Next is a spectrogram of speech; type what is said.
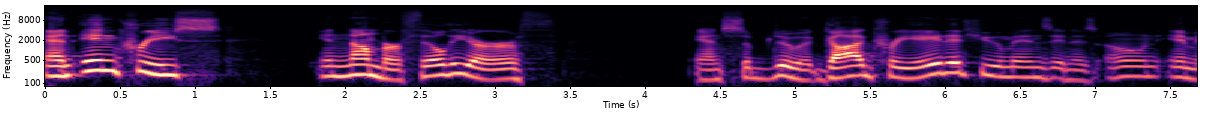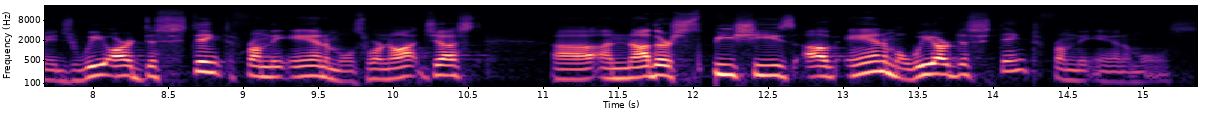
and increase in number, fill the earth and subdue it. God created humans in his own image. We are distinct from the animals. We're not just uh, another species of animal, we are distinct from the animals.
